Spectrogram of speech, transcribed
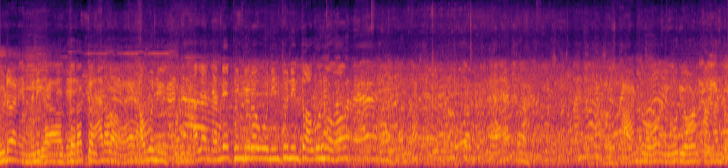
ಬಿಡೋಣ ಮನೆ ಅವು ನೀವು ಅಲ್ಲ ನೆನ್ನೆ ತಿಂದಿರೋವು ನಿಂತು ನಿಂತು ಅವನು. ಸ್ಟ್ಯಾಂಡು ಇವ್ರು ಏಳು ತಗೊಂಡು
